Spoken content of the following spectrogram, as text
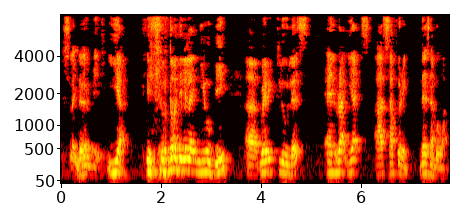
It's like The- newbie. Yeah, it's totally like newbie, uh, very clueless, and rakyats are suffering. That's number one.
